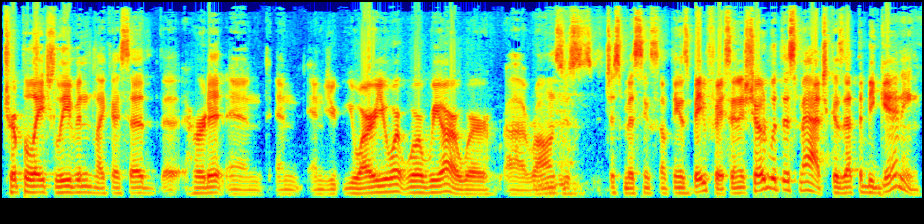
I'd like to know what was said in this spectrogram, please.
Triple H leaving, like I said, uh, hurt it, and and and you you are you are where we are, where uh, Rollins mm-hmm. just just missing something as babyface, and it showed with this match because at the beginning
